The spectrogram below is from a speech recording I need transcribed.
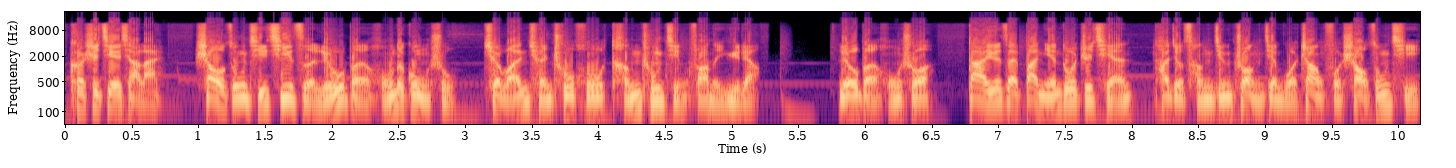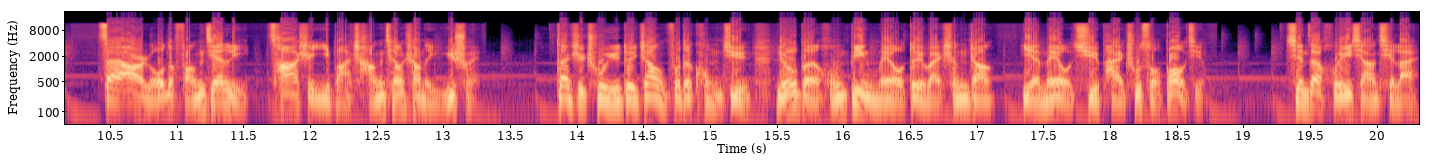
可是接下来，邵宗奇妻子刘本红的供述却完全出乎腾冲警方的预料。刘本红说，大约在半年多之前，她就曾经撞见过丈夫邵宗奇在二楼的房间里擦拭一把长枪上的雨水。但是出于对丈夫的恐惧，刘本红并没有对外声张，也没有去派出所报警。现在回想起来，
